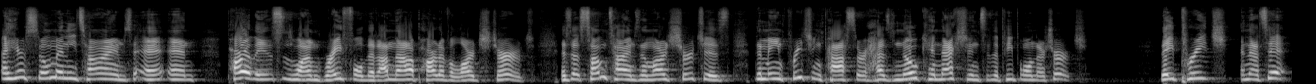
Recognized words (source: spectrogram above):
I hear so many times, and, and, partly this is why I'm grateful that I'm not a part of a large church, is that sometimes in large churches, the main preaching pastor has no connection to the people in their church. They preach, and that's it.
